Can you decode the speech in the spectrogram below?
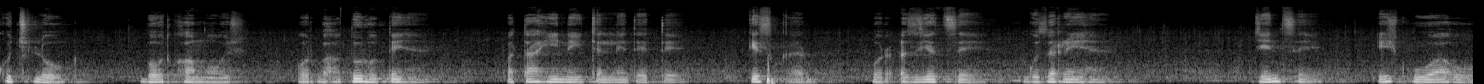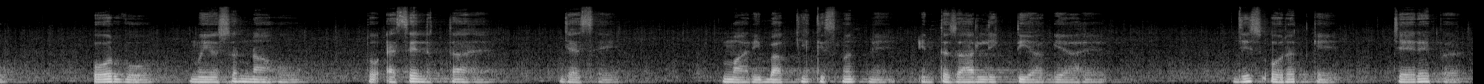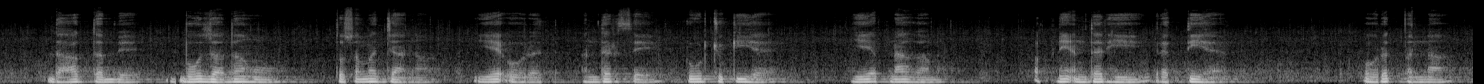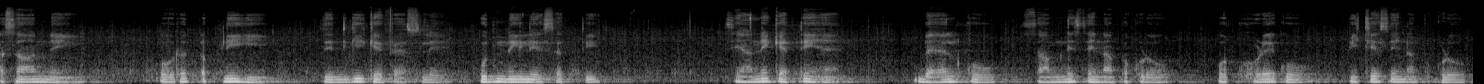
कुछ लोग बहुत खामोश और बहादुर होते हैं। पता ही नहीं चलने देते किस कर्म और अजियत से गुज़र रहे हैं। जिनसे इश्क हुआ हो और वो मैसर ना हो तो ऐसे लगता है जैसे हमारी बाकी किस्मत में इंतज़ार लिख दिया गया है। जिस औरत के चेहरे पर दाग धब्बे, बहुत ज़्यादा हों तो समझ जाना, ये औरत अंदर से टूट चुकी है। ये अपना गम अपने अंदर ही रखती है। औरत बनना आसान नहीं, औरत अपनी ही ज़िंदगी के फ़ैसले खुद नहीं ले सकती। सियाने कहते हैं, बैल को सामने से ना पकड़ो और घोड़े को पीछे से ना पकड़ो।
